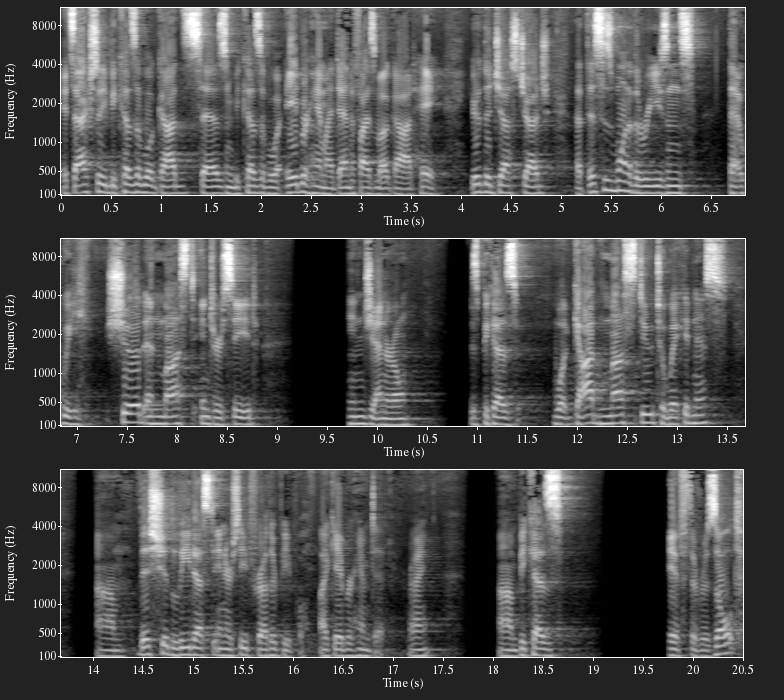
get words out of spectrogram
it's actually because of what God says and because of what Abraham identifies about God. Hey, you're the just judge, that this is one of the reasons that we should and must intercede in general, is because what God must do to wickedness, um, this should lead us to intercede for other people, like Abraham did, right? Um, because if the result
